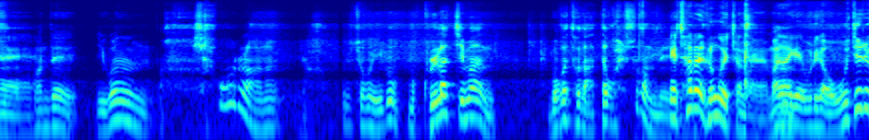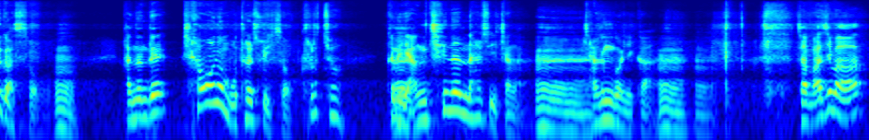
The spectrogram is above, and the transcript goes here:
예. 근데 이거는 샤워를 안 하. 야, 저거 이거 뭐 골랐지만 뭐가 더 낫다고 할 수가 없네. 그러니까 차라리 그런 거 있잖아요. 만약에 우리가 오지를 갔어. 응. 갔는데 샤워는 못 할 수 있어. 그렇죠. 근데 네. 양치는 할 수 있잖아. 예. 작은 거니까. 예. 자 마지막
